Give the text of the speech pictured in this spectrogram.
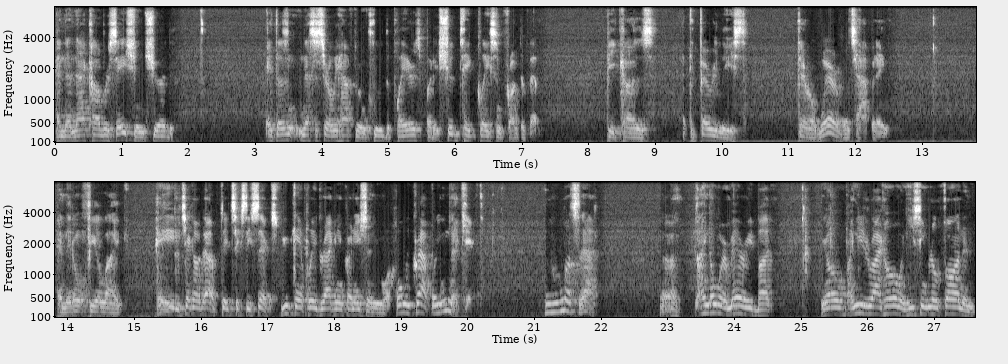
And then that conversation should, it doesn't necessarily have to include the players, but it should take place in front of them. Because at the very least, they're aware of what's happening and they don't feel like, hey, check out update 66. You can't play Dragon Incarnation anymore. Holy crap, what do you mean I can't? What's that? Uh, I know we're married, but you know, I needed to ride home and he seemed real fun and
